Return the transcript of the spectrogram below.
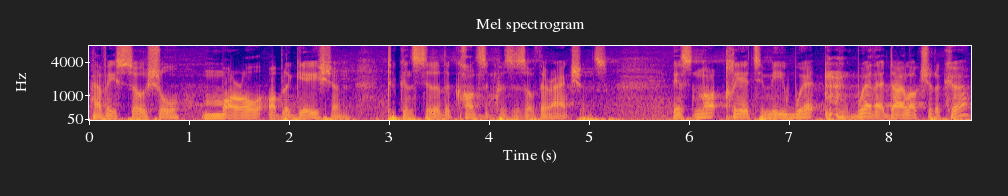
have a social, moral obligation to consider the consequences of their actions. It's not clear to me where, where that dialogue should occur.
